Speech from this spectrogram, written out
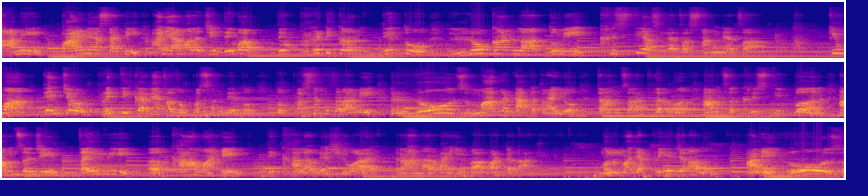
आम्ही पाळण्यासाठी आणि आम्हाला जे देवा देव प्रगटीकरण देतो लोकांना तुम्ही ख्रिस्ती असल्याचा सांगण्याचा किंवा त्यांच्यावर प्रीती करण्याचा जो प्रसंग देतो तो प्रसंग जर आम्ही रोज माग टाकत राहिलो तर आमचा धर्म आमचं ख्रिस्तीपण आमचं जे दैवी काम आहे ते खालावल्याशिवाय राहणार नाही बा वाटत आहे. म्हणून माझ्या प्रियजनानो आम्ही रोज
